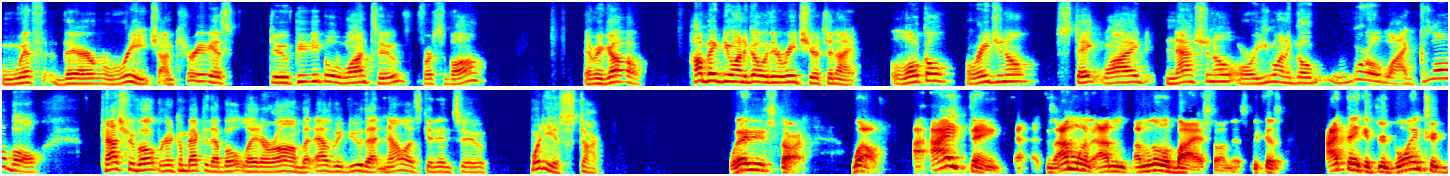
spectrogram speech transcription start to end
with their reach. I'm curious, do people want to, first of all, there we go. How big do you want to go with your reach here tonight? Local, regional, statewide, national, or you want to go worldwide, global? Cast your vote. We're going to come back to that vote later on. But as we do that, now let's get into where do you start? Where do you start? Well, I, I think uh, because I'm on, I'm I'm a little biased on this because I think if you're going to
